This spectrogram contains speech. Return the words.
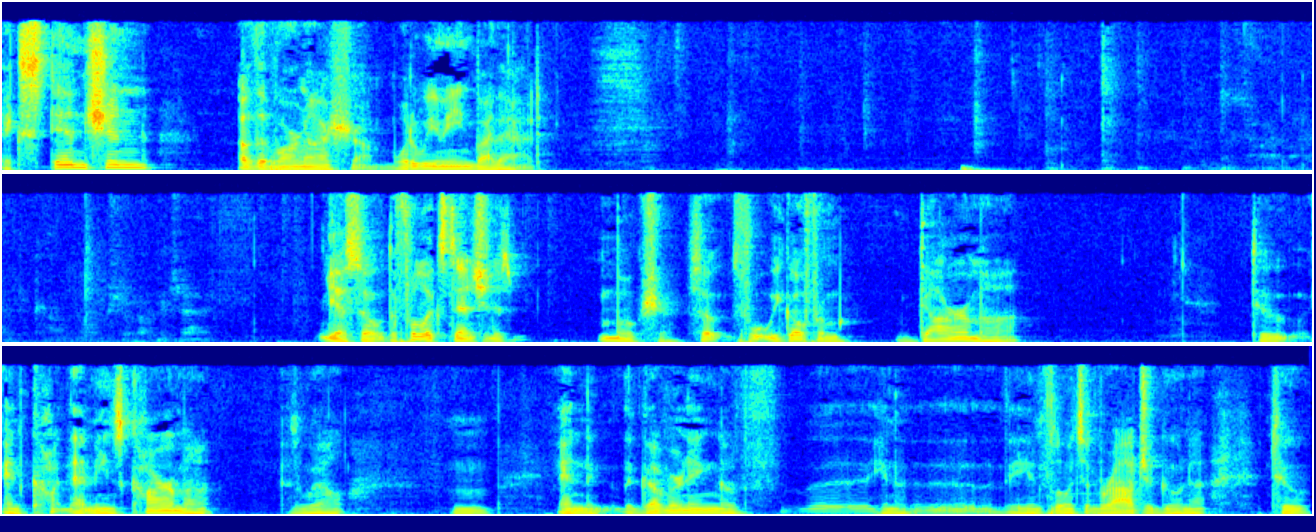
extension of the varnashram. What do we mean by that? Yeah, so the full extension is moksha. So, we go from dharma to, and that means karma as well, hmm? and the, governing of, uh, you know, the, the, influence of rajaguna to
